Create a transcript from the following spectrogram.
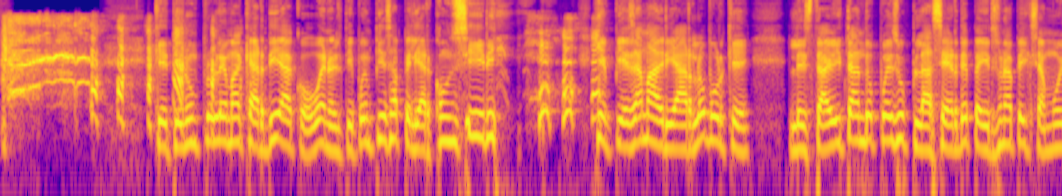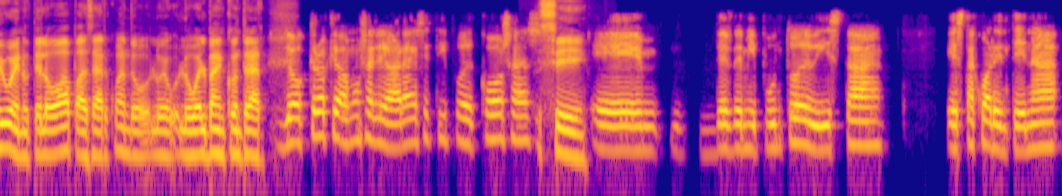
que tiene un problema cardíaco. Bueno, el tipo empieza a pelear con Siri y empieza a madrearlo porque le está evitando pues su placer de pedirse una pizza muy bueno. Te lo va a pasar cuando lo, lo vuelva a encontrar. Yo creo que vamos a llegar a ese tipo de cosas. Sí. Eh, desde mi punto de vista, esta cuarentena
